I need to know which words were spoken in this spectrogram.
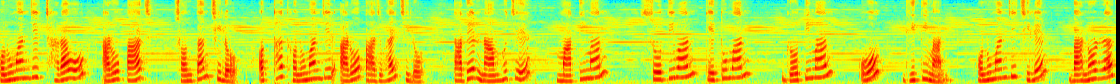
হনুমানজির ছাড়াও আরও পাঁচ সন্তান ছিল। অর্থাৎ হনুমানজির আরও পাঁচ ভাই ছিল। তাদের নাম হচ্ছে মাতিমান, শ্রতিমান, কেতুমান গতিমান ও ধীতিমান। হনুমানজি ছিলেন বানররাজ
